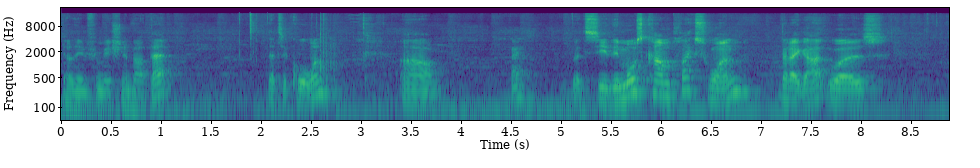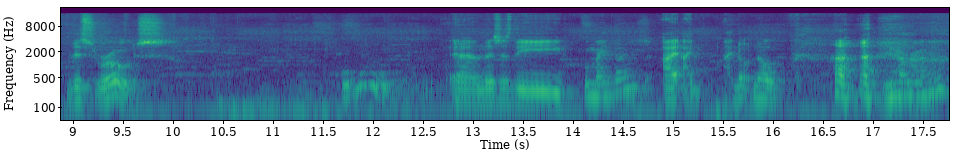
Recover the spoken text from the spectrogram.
you know, the information about that. That's a cool one. Um, Thanks. let's see. The most complex one that I got was this rose, Ooh. and this is the Who made those? I I, I don't know. You don't remember?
